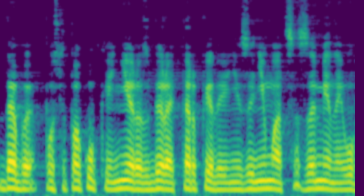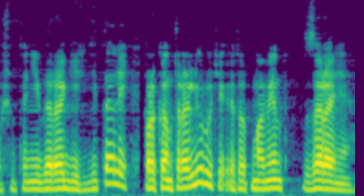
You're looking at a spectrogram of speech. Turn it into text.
Дабы после покупки не разбирать торпеды и не заниматься заменой, в общем-то, недорогих деталей, проконтролируйте этот момент заранее.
